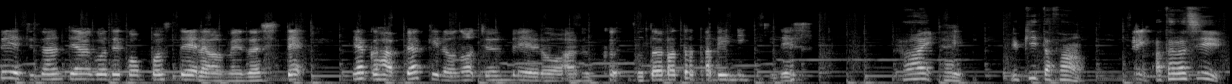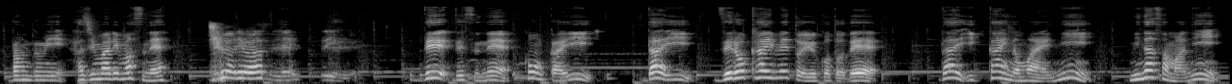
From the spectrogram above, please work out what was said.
聖地サンティアゴ・デ・コンポステーラを目指して約800キロの巡礼路を歩くドタバタ旅日記です。はい。はい。ゆきーたさん、はい。新しい番組始まりますね。始まりますね。ついに。でですね、今回、第0回目ということで、第1回の前に、皆様に、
